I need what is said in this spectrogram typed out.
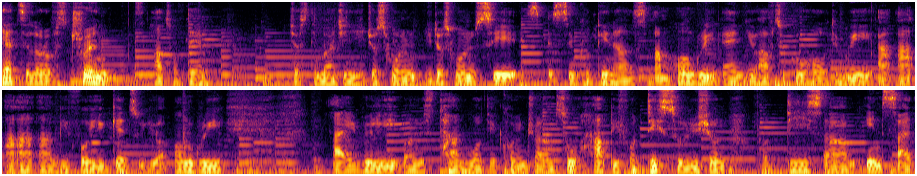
gets a lot of strength out of them. Just imagine you just want you just want to say a simple thing as i'm hungry and you have to go all the way uh, and, uh, uh, before you get to you're hungry I really understand what they're going through, and I'm so happy for this solution, for this um, insight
